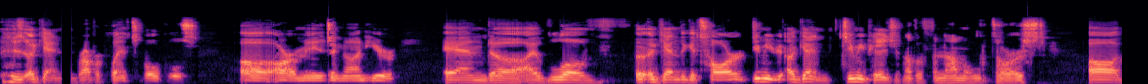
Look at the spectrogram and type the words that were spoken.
his, again, Robert Plant's vocals uh, are amazing on here, and uh, I love again the guitar. Jimmy again Jimmy Page, another phenomenal guitarist. Uh,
